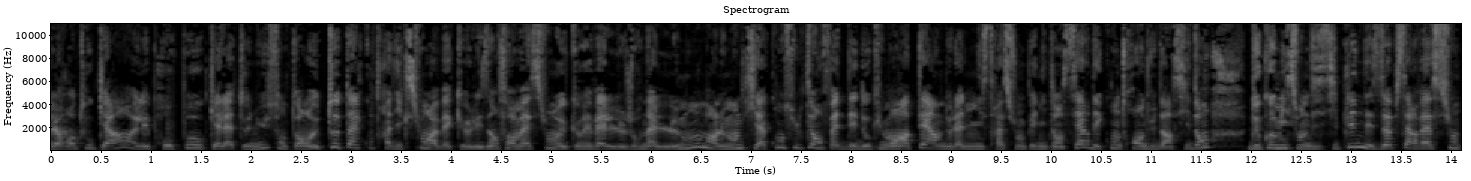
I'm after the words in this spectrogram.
Alors en tout cas, les propos qu'elle a tenus sont en euh, totale contradiction avec euh, les informations euh, que révèle le journal Le Monde. Hein. Le Monde qui a consulté en fait des documents internes de l'administration pénitentiaire, des comptes rendus d'incidents, de commissions de discipline, des observations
